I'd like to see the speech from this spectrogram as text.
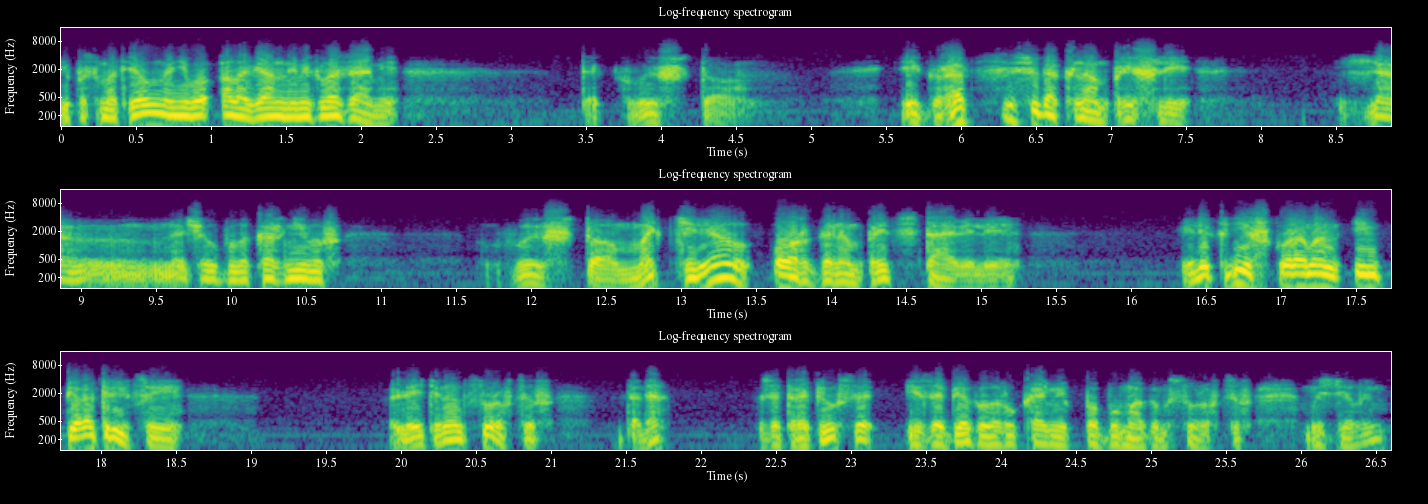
и посмотрел на него оловянными глазами. «Так вы что, играться сюда к нам пришли?» «Я...» — начал было Корнилов. «Вы что, материал органам представили? Или книжку роман императрицы?» «Лейтенант Суровцев, да-да?» Заторопился и забегал руками по бумагам Суровцев. «Мы сделаем,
